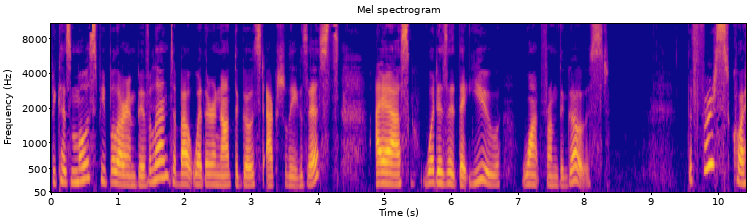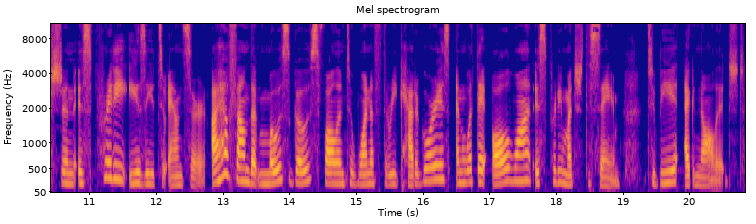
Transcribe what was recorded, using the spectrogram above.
because most people are ambivalent about whether or not the ghost actually exists, I ask, what is it that you want from the ghost? The first question is pretty easy to answer. I have found that most ghosts fall into one of three categories, and what they all want is pretty much the same to be acknowledged.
